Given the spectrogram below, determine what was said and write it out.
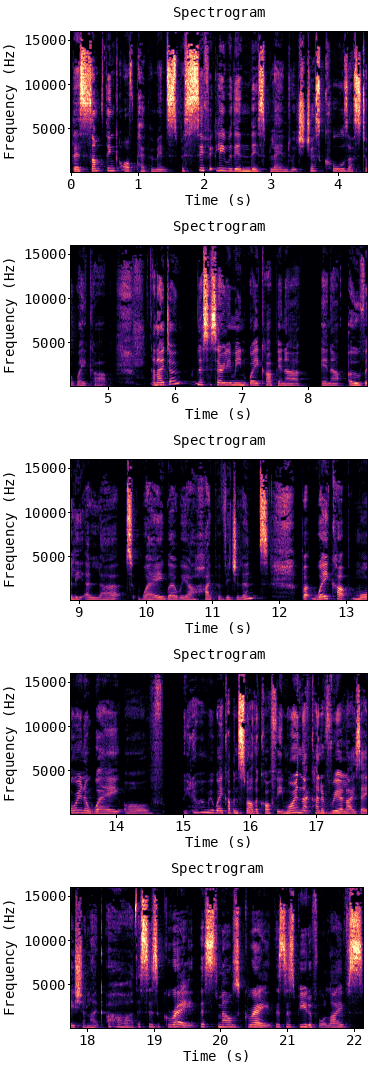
There's something of peppermint specifically within this blend which just calls us to wake up. And I don't necessarily mean wake up in a in an overly alert way where we are hyper vigilant, but wake up more in a way of you know, when we wake up and smell the coffee, more in that kind of realization, like, oh, this is great. This smells great. This is beautiful. Life's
